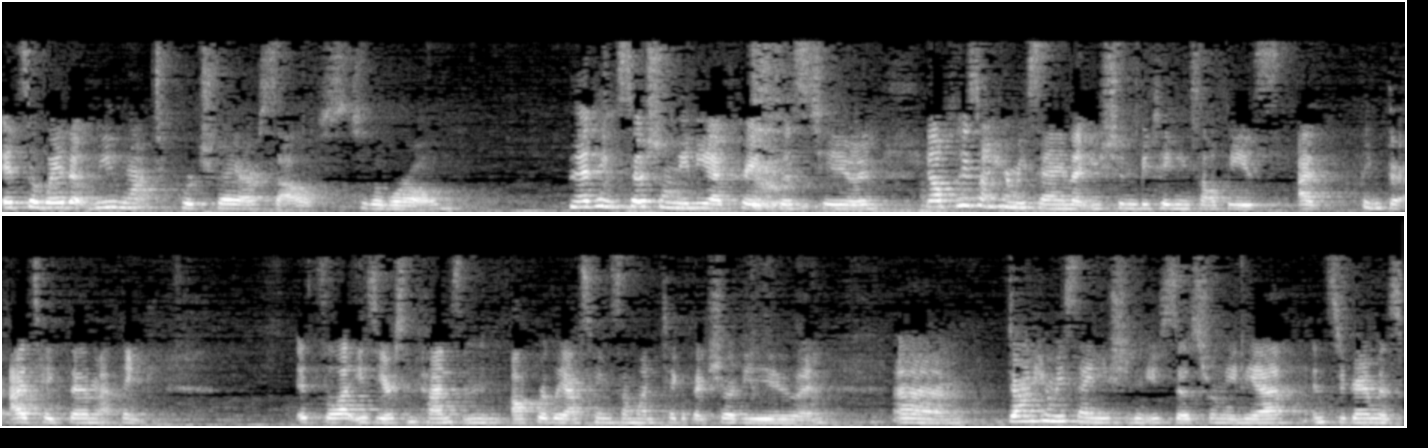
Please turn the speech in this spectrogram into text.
It's a way that we want to portray ourselves to the world. And I think social media creates this too. And y'all, please don't hear me saying that you shouldn't be taking selfies. I think that I take them. I think it's a lot easier sometimes than awkwardly asking someone to take a picture of you. And um, don't hear me saying you shouldn't use social media. Instagram is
